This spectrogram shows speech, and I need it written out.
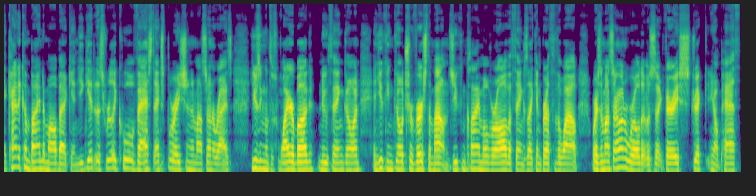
It kind of combined them all back in. You get this really cool, vast exploration in Monster Hunter Rise using this wire bug new thing going, and you can go traverse the mountains. You can climb over all the things like in Breath of the Wild. Whereas in Monster Hunter World, it was like very strict, you know, path.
